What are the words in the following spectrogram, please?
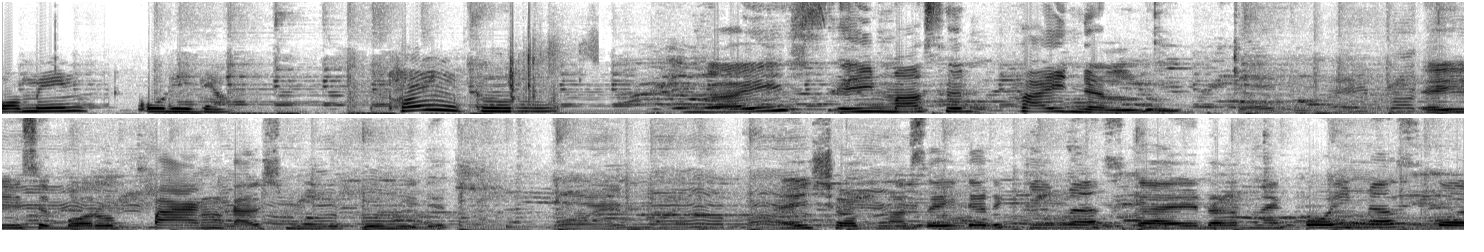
কমেন্ট করে দাও। থ্যাংক ইউ গাইস এই মাছের ফাইনাল এই হচ্ছে বড় পাঙ্গাস মগে পুহিদের এই সব মাছ, এইটার কি মাছ কয় এটার মানে কই মাছ কয়?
